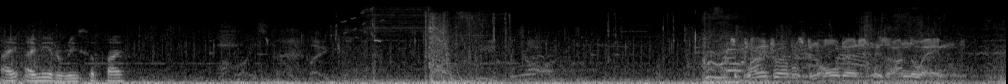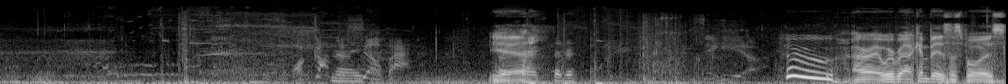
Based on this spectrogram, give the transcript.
I, I need a resupply. Airdrop has been ordered and is on the way. I got Nice. the back. Yeah. That's better. See here. Whew. All right, we're back in business, boys.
